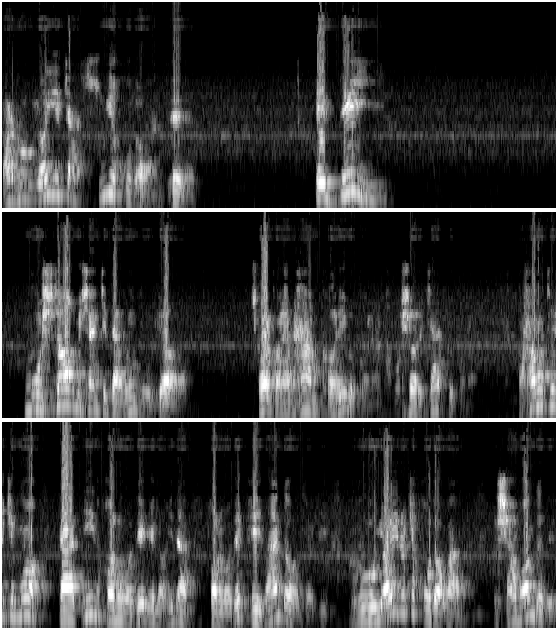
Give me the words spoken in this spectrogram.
و رویایی که از سوی خداونده ای مشتاق میشن که در اون رویا چکار کنن همکاری بکنن و مشارکت بکنن. و همونطور که ما در این خانواده الهی در خانواده پیوند آزادی رویایی رو که خداوند به شبان داده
